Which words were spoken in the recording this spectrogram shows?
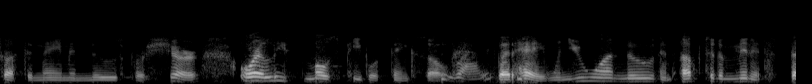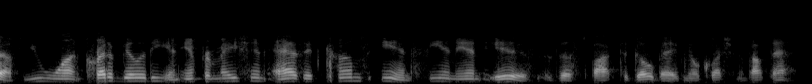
trusted name in news for sure, or at least most people think so. Right. But hey, when you want news and up to the minute stuff, you want credibility and information as it comes in, CNN is the spot to go, babe. No question about that.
